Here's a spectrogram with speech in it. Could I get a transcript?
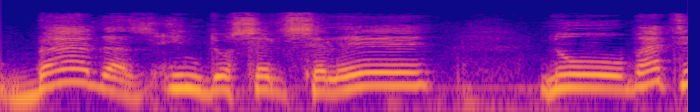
بعد از این دو سلسله نوبت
